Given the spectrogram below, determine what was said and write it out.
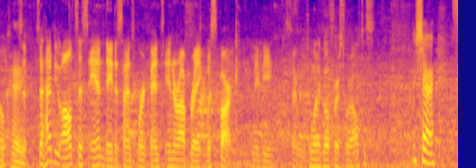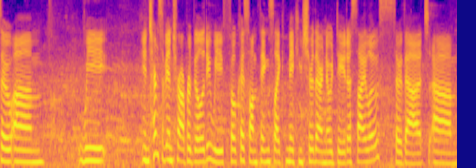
Okay. So, so how do Altus and Data Science Workbench interoperate with Spark? Maybe start with Do you want to go first for Altus? Sure. So um, we in terms of interoperability, we focus on things like making sure there are no data silos so that um,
